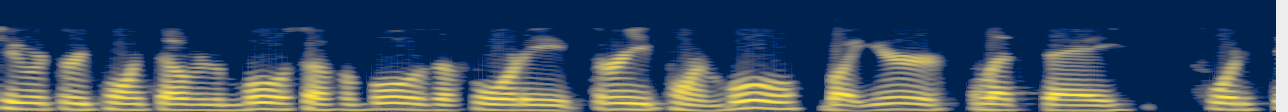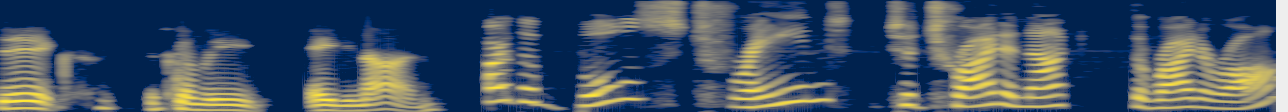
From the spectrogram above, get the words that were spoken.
two or three points over the bull. So if a bull is a 43 point bull, but you're, let's say, 46, it's going to be 89. Are the bulls trained to try to knock the rider off?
